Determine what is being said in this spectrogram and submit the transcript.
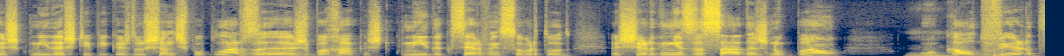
As comidas típicas dos Santos Populares, as barracas de comida que servem sobretudo as sardinhas assadas no pão, uhum. o caldo verde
